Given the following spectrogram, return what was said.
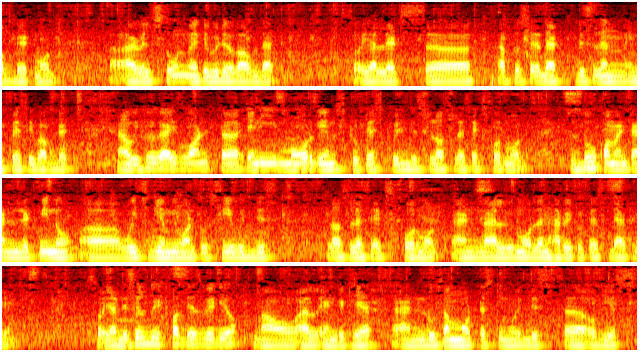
update mode. Uh, i will soon make a video about that. So yeah let's uh, have to say that this is an impressive update. Now if you guys want uh, any more games to test with this lossless x4 mode do comment and let me know uh, which game you want to see with this lossless x4 mode and i'll be more than happy to test that game so yeah this will be it for this video. Now i'll end it here and do some more testing with this uh, obs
